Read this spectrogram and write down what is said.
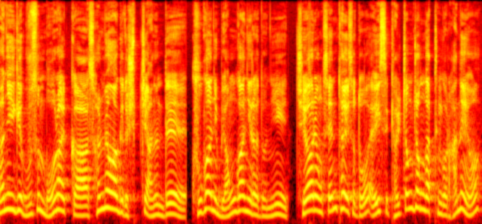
아니 이게 무슨 뭐랄까 설명하기도 쉽지 않은데 구간이 명관이라더니 재활용 센터에서도 에이스 결정전 같은 걸 하네요.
